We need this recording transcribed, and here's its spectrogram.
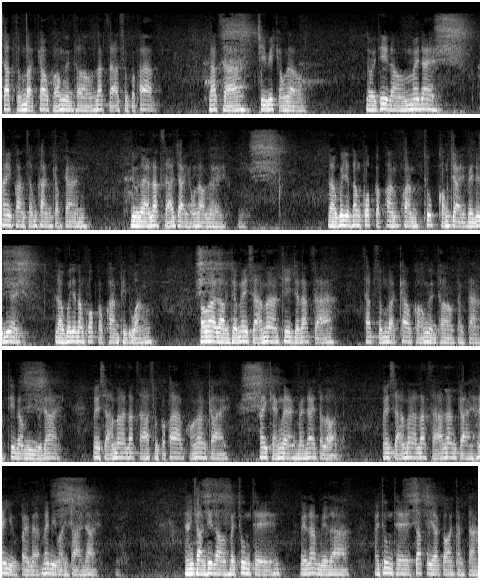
ทรัพย์สมบัติเข้าของเงินทอง รักษาสุขภาพ รักษาชีวิตของเรา โดยที่เราไม่ได้ ให้ความสำคัญกับการดูแลรักษาใจของเราเลย เราก็จะต้องพบกับความความทุกข์ของใจไปเรื่อยๆ เราก็จะต้องพบกับความผิดหวัง เพราะว่าเราจะไม่สามารถที่จะรักษาทรัพย์สมบัติเข้าของเงินทองต่างๆ ที่เรามีอยู่ได้ ไม่สามารถรักษาสุขภาพของร่างกาย ให้แข็งแรงไปได้ตลอด ไม่สามารถรักษาร่างกายให้อยู่ไปแบบไม่มีวันตายได้ดังนั้นการที่เราไปทุ่มเทเวลาเวลาไปทุ่มเททรัพยากรต่าง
